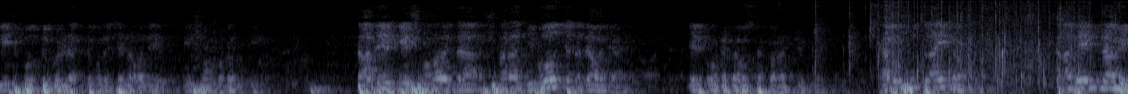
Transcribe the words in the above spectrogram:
লিপিবদ্ধ করে রাখতে বলেছেন আমাদের এই সংগঠনকে। তাদেরকে সহায়তা সারা জীবন যাতে দেওয়া যায়, এরকম একটা ব্যবস্থা করার জন্য। এবং শুধু তাই নয়, তাদের নামে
